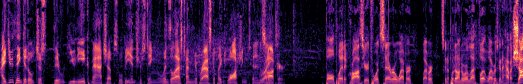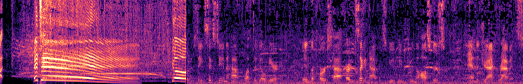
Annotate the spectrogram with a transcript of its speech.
I do think it'll just the unique matchups will be interesting. When's the last time Nebraska played Washington in Right. soccer? Ball played across here towards Sarah Weber. Weber is going to put it onto her left foot. Weber's going to have a shot. It's in! Go! State 16 and a half left to go here in the first half, or in the second half, excuse me, between the Huskers and the Jack Rabbits.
